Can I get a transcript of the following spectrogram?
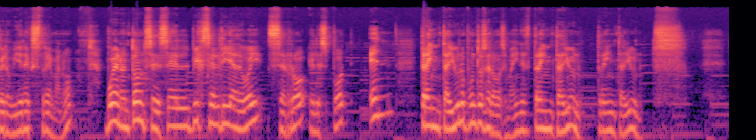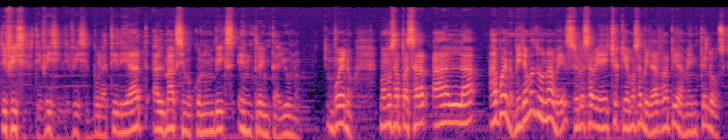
pero bien extrema, ¿no? Bueno, entonces el VIX el día de hoy cerró el spot en 31.02. Imagínense, 31, 31. Difícil, difícil, difícil. Volatilidad al máximo con un VIX en 31. Bueno, vamos a pasar a la... Ah, bueno, miremos de una vez. Yo les había dicho que íbamos a mirar rápidamente los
